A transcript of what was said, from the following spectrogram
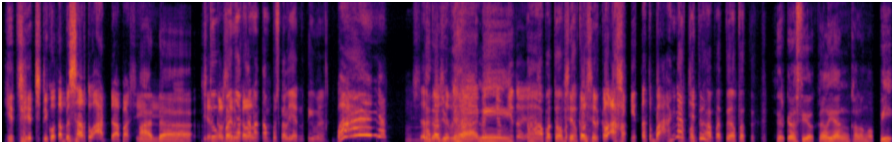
hits-hits di kota besar tuh ada pasti. Ada. Itu Circle-circle. banyak anak kampus kalian nanti gimana? Ada juga Circle-circle- nih. Gitu ya. Ah, apa tuh apa tuh? Circle-circle asik kita tuh banyak Apa gitu. tuh apa tuh apa tuh? Circle circle yang kalau ngopi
